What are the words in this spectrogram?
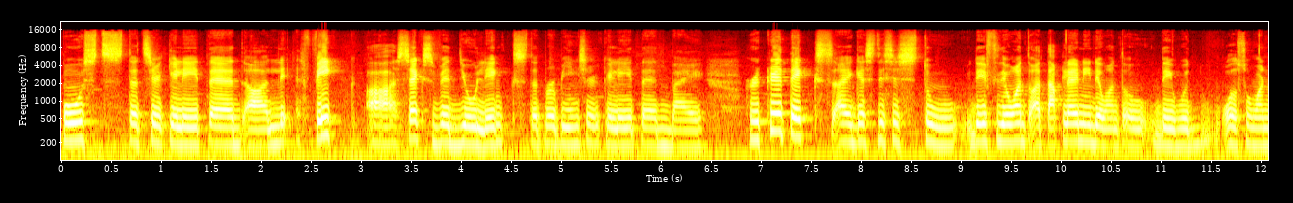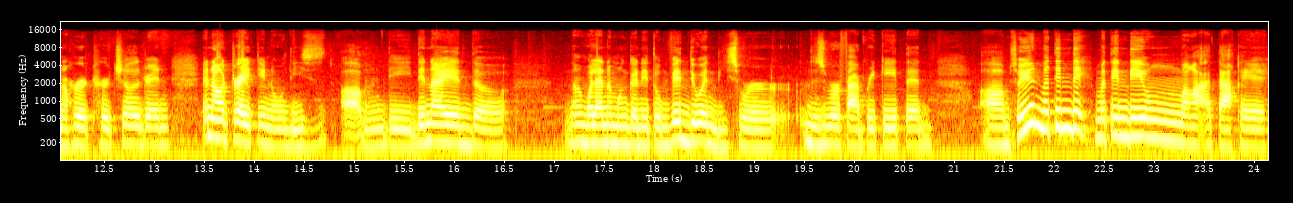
posts that circulated, uh, fake uh, sex video links that were being circulated by her critics, I guess this is to, if they want to attack Lenny, they want to, they would also want to hurt her children. And outright, you know, these, um, they denied the, na wala namang ganitong video and these were, these were fabricated. Um, so yun, matindi. Matindi yung mga atake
